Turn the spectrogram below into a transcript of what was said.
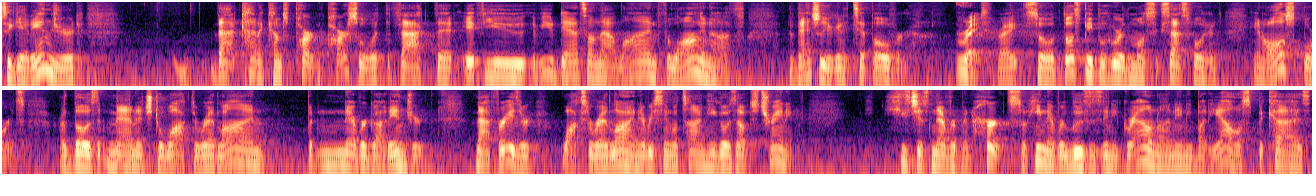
to get injured, that kind of comes part and parcel with the fact that if you if you dance on that line for long enough, eventually you're going to tip over, Right. right? So those people who are the most successful in, in all sports are those that manage to walk the red line but never got injured. Mat Fraser walks the red line every single time he goes out to training. He's just never been hurt, so he never loses any ground on anybody else because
